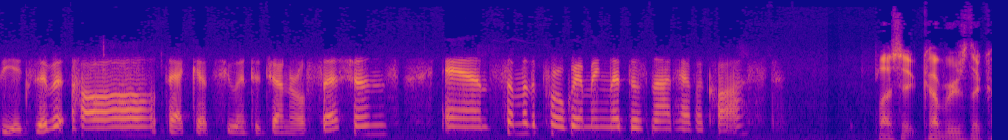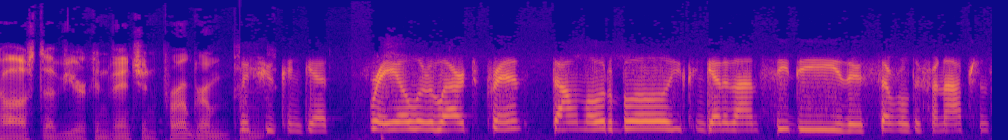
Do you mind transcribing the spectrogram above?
the exhibit hall, that gets you into general sessions, and some of the programming that does not have a cost. Plus, it covers the cost of your convention program. Which you can get braille or large print, downloadable. You can get it on CD. There's several different options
